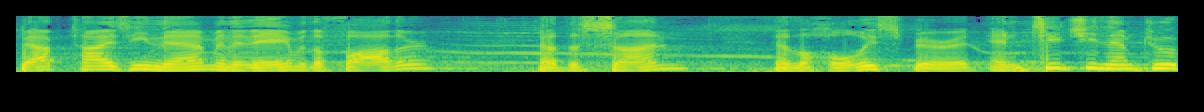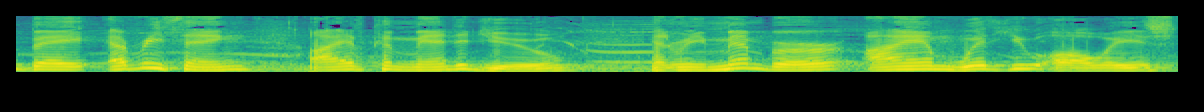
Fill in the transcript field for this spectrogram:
baptizing them in the name of the Father, of the Son, and of the Holy Spirit, and teaching them to obey everything I have commanded you. And remember, I am with you always,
